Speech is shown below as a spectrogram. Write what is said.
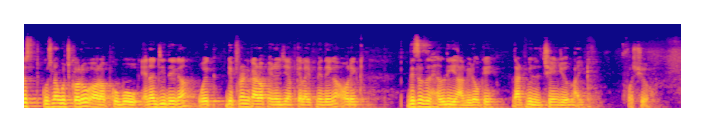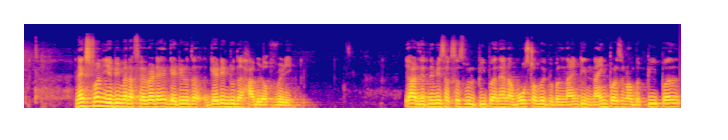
जस्ट कुछ ना कुछ करो और आपको वो एनर्जी देगा, वो एक डिफरेंट काइंड ऑफ़ एनर्जी आपके लाइफ में देगा और एक this is a healthy habit okay that will change your life for sure next one ये भी मेरा फेवरेट है get in the get into the habit of reading यार, जितने भी सक्सेसफुल पीपल है ना most of the people 99 percent of the people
